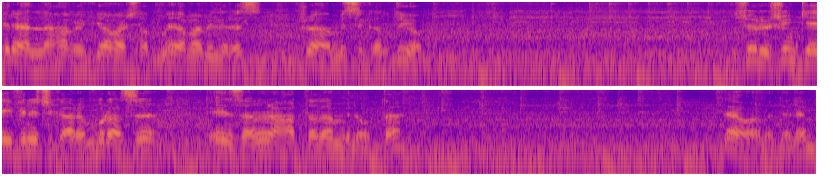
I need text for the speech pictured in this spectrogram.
frenle hafif yavaşlatma yapabiliriz. Şu an bir sıkıntı yok. Sürüşün keyfini çıkarın. Burası insanı rahatlatan bir nokta. Devam edelim.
